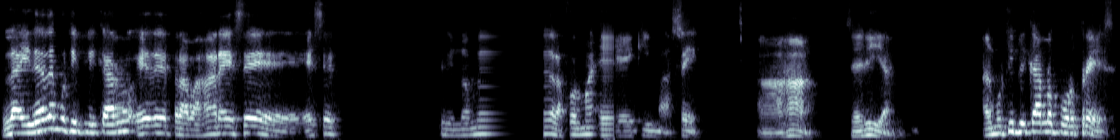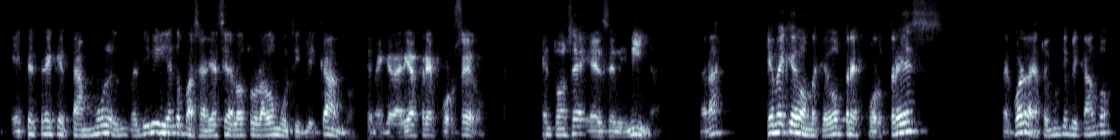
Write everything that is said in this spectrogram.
La idea de multiplicarlo es de trabajar ese, ese trinomio de la forma x más c. Ajá, sería, al multiplicarlo por 3, este 3 que está dividiendo pasaría hacia el otro lado multiplicando, que me quedaría 3 por 0. Entonces, él se elimina, ¿verdad? ¿Qué me quedó? Me quedó 3 por 3. Recuerda, estoy multiplicando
